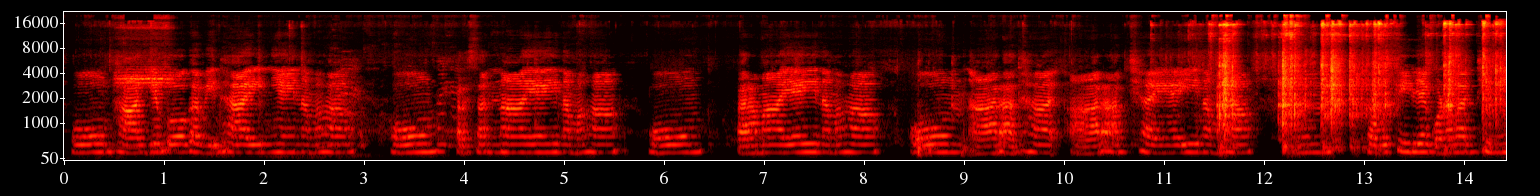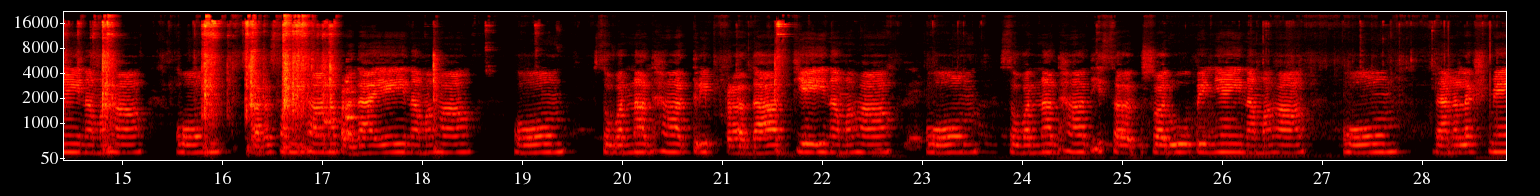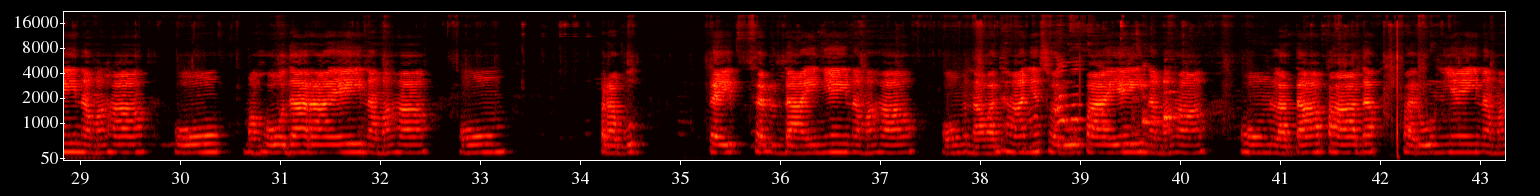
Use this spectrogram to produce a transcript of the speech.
ओम भाग्य भोग विधाय नम। ओम प्रसन्नाय नम। ओम परमाय नम। ओम आराधा, आराध्याय नम। आराध्यायै नमः नम। ओम सरसंधान प्रदाय नम। ओम सुवर्णधात्रि सुवर्णधात्रिप्रदात्यै नम। ओम सुवर्णधाति स्वरूपिण्य नम। ओम धनलक्ष्म्य नम। ఓం సువర్ణధాత్రి ప్రదాత్యై నమ ఓం సువర్ణధాతి స- స్వరూపిణ్యై నమ ఓం ధనలక్ష్మ్యై నమ ఓం మహోదరాయై నమ ఓం ప్రభుత్తైత్సర్దాయిన్యై నమ ఓం నవధాన్య స్వరూపాయై నమ ఓం లతాపాద పరుణ్యై నమ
